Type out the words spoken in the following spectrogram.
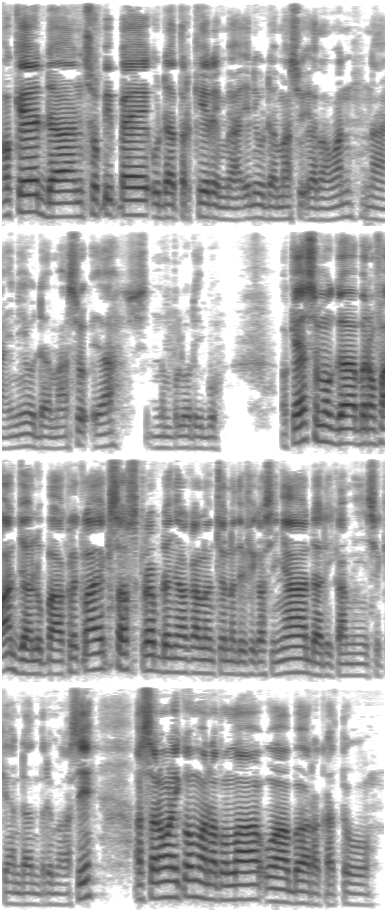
Oke, dan ShopeePay udah terkirim ya. Ini udah masuk ya, teman. Nah, ini udah masuk ya, 60.000. Oke, semoga bermanfaat. Jangan lupa klik like, subscribe, dan nyalakan lonceng notifikasinya. Dari kami sekian dan terima kasih. Assalamualaikum warahmatullahi wabarakatuh.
